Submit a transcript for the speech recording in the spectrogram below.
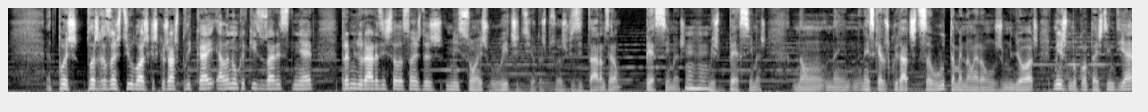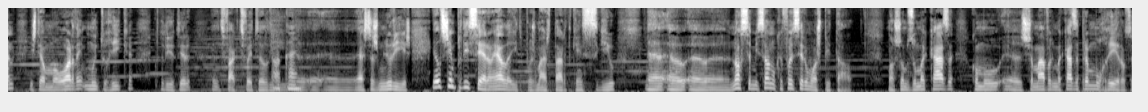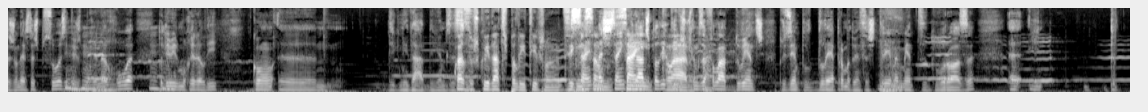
Depois, pelas razões teológicas que eu já expliquei, ela nunca quis usar esse dinheiro para melhorar as instalações das missões. O Hitchens e outras pessoas visitaram eram péssimas, Uhum. mesmo péssimas. Não, nem, nem sequer os cuidados de saúde também não eram os melhores, mesmo no contexto indiano. Isto é uma ordem muito rica que podia ter, de facto, feito ali Ok. eh, eh, estas melhorias. Eles sempre disseram, ela e depois mais tarde quem se seguiu, a nossa missão nunca foi ser um hospital. Nós somos uma casa, como eh, chamavam-lhe, uma casa para morrer, ou seja, onde estas pessoas, em vez de morrer na rua, podiam ir morrer ali com eh, dignidade, digamos assim. Quase os cuidados paliativos, não é? Sem, Designação mas sem, cuidados paliativos. claro, Estamos claro. a falar de doentes, por exemplo, de lepra, uma doença extremamente dolorosa, eh, e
